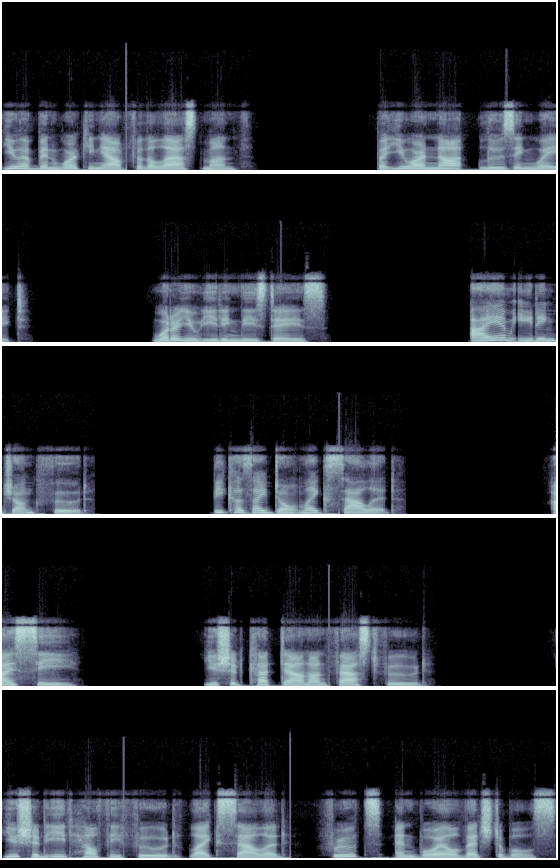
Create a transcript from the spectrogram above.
You have been working out for the last month. But you are not losing weight. What are you eating these days? I am eating junk food. Because I don't like salad. I see. You should cut down on fast food. You should eat healthy food like salad, fruits, and boil vegetables.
